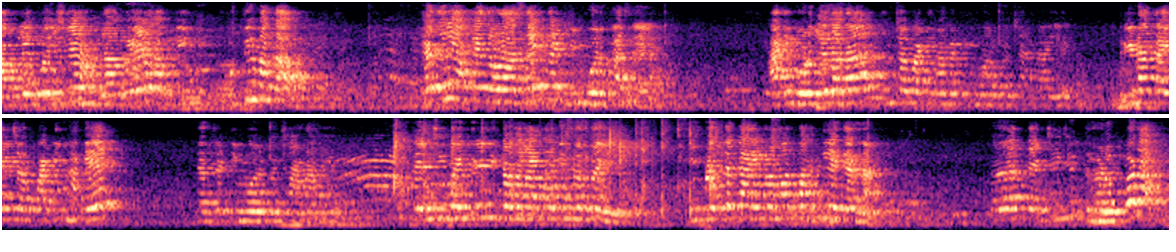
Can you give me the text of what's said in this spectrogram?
आपले पैसे आपला वेळ आपली बुद्धिमत्ता हे जरी आपल्या जवळ असेल तर टीम वर्क असायला आणि गोडके दादा तुमच्या पाठीमागे टीम वर्क छान आहे. रीनाताईंच्या पाठीमागे त्यांचं टीम वर्क छान आहे. त्यांची मैत्रीण इथं मला आता दिसत नाही मी प्रत्येक कार्यक्रमात पाहते त्यांना. तर त्यांची जी धडपड आहे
